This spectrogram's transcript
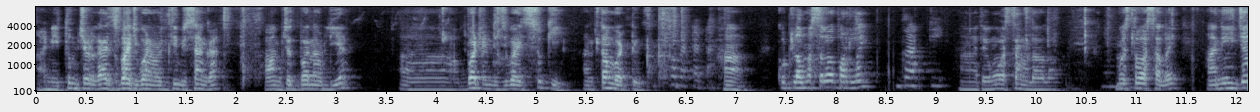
आणि तुमच्याकडे काय भाजी बनवली ती बी सांगा. आमच्यात बनवली आहे अं, बटाट्याची भाजी सुकी आणि टमाट बटाटा. हां. कुठला मसाला वापरलाय? गाठी हा ते वास चांगला आला. मस्त वास आलाय आणि ज्या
